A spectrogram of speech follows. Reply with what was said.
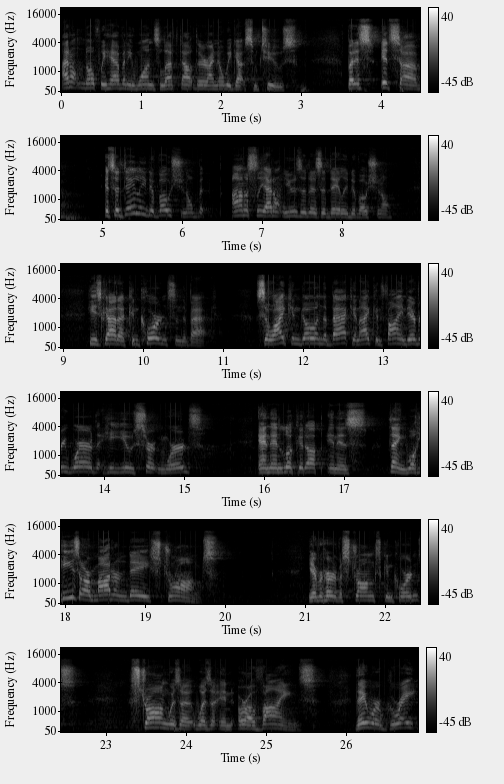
I don't know if we have any ones left out there. I know we got some twos. But it's, it's, uh, it's a daily devotional, but honestly, I don't use it as a daily devotional. He's got a concordance in the back. So I can go in the back and I can find everywhere that he used certain words and then look it up in his thing. Well, he's our modern day Strong's. You ever heard of a Strong's Concordance? Strong was a, was a, or a Vines. They were great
